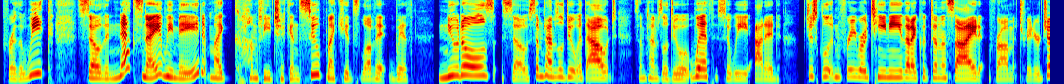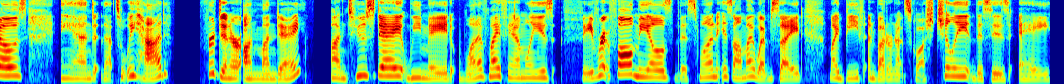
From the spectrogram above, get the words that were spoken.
for the week. So the next night, we made my comfy chicken soup. My kids love it with noodles. So sometimes we'll do it without, sometimes we'll do it with. So we added just gluten free rotini that I cooked on the side from Trader Joe's. And that's what we had for dinner on Monday. On Tuesday, we made one of my family's favorite fall meals. This one is on my website my beef and butternut squash chili. This is a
